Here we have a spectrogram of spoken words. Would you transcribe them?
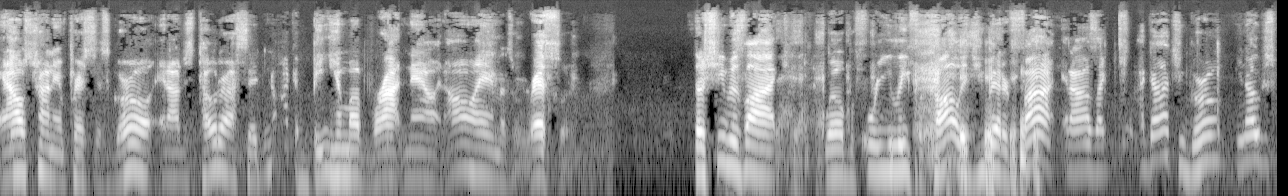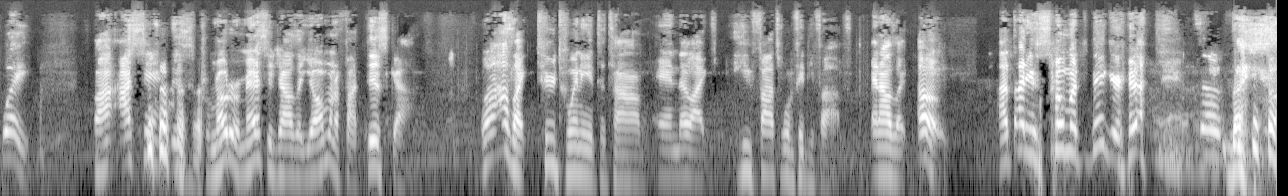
and I was trying to impress this girl, and I just told her, I said, you know, I could beat him up right now, and all I am is a wrestler. So she was like, well, before you leave for college, you better fight. And I was like, I got you, girl. You know, just wait. I, I sent this promoter a message. I was like, yo, I'm gonna fight this guy. Well, I was like 220 at the time, and they're like, he fights 155, and I was like, oh, I thought he was so much bigger. so, so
